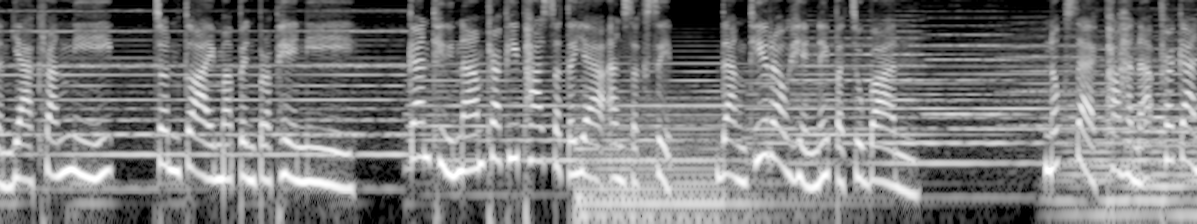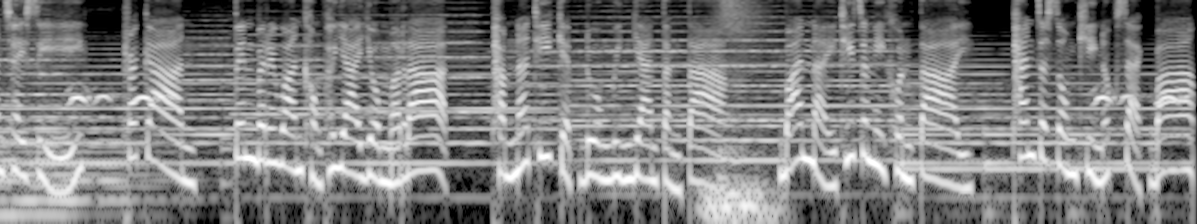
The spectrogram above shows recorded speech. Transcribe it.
สัญญาครั้งนี้ จนกลายมาเป็นประเพณี การถือน้ำพระพิพาสัตยาอันศักดิ์สิทธิ์ ดังที่เราเห็นในปัจจุบัน นกแสกพาหนะพระการชัยศรีพระการเป็นบริวารของพญายมราชทำหน้าที่เก็บดวงวิญญาณต่างๆ บ้านไหนที่จะมีคนตาย ท่านจะทรงขี่นกแสกบ้าง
